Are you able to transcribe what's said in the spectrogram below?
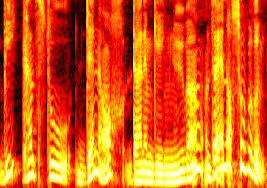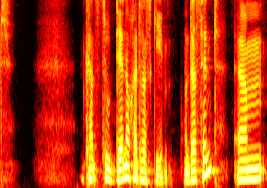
wie kannst du dennoch deinem Gegenüber, und sei er noch so berühmt, kannst du dennoch etwas geben. Und das sind, ähm,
